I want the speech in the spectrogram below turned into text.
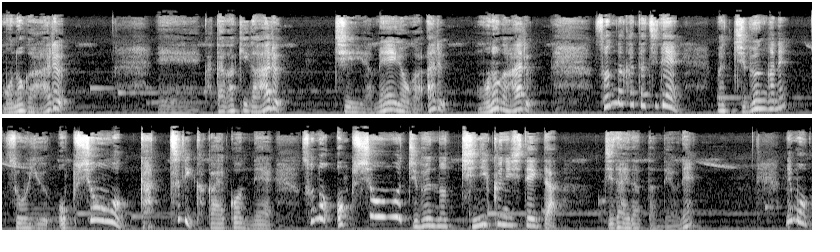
ものがある、えー、肩書きがある地位や名誉があるものがあるそんな形で、まあ、自分がねそういうオプションをがっつり抱え込んでそのオプションを自分の血肉にしていた時代だったんだよね。でも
